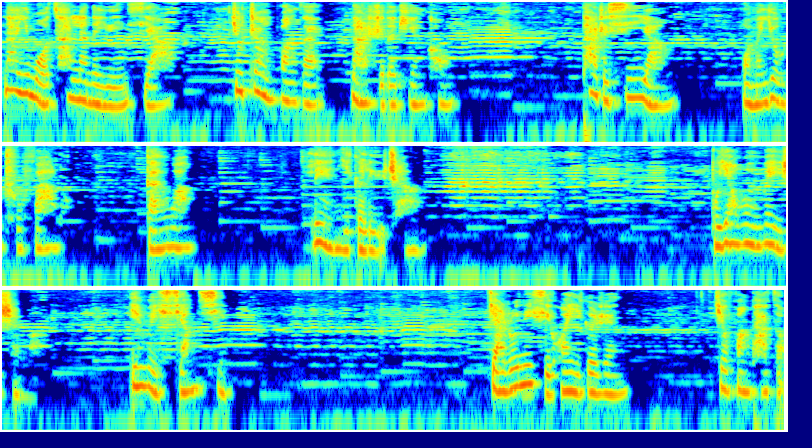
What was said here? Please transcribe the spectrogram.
那一抹灿烂的云霞，就绽放在那时的天空。踏着夕阳，我们又出发了，赶往另一个旅程。不要问为什么。因为相信，假如你喜欢一个人，就放他走。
